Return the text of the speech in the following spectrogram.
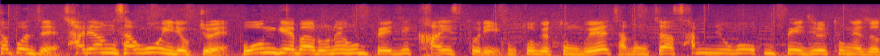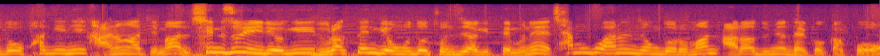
첫 번째, 차량 사고 이력조회. 보험개발원의 홈페이지 카이스토리. 국토교통부의 자동차 365 홈페이지를 통해서도 확인이 가능하지만 침수 이력이 누락된 경우도 존재하기 때문에 참고하는 정도로만 알아두면 될 것 같고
